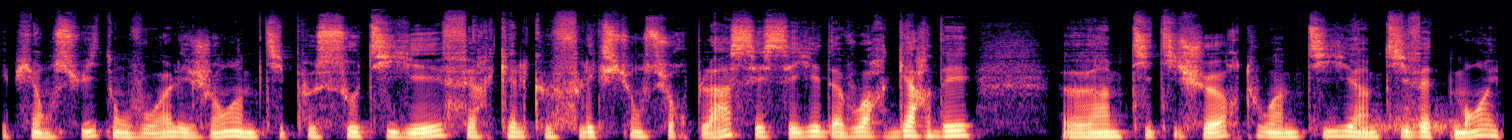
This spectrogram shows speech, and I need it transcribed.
Et puis ensuite, on voit les gens un petit peu sautiller, faire quelques flexions sur place, essayer d'avoir gardé euh, un petit t-shirt ou un petit, un petit vêtement et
